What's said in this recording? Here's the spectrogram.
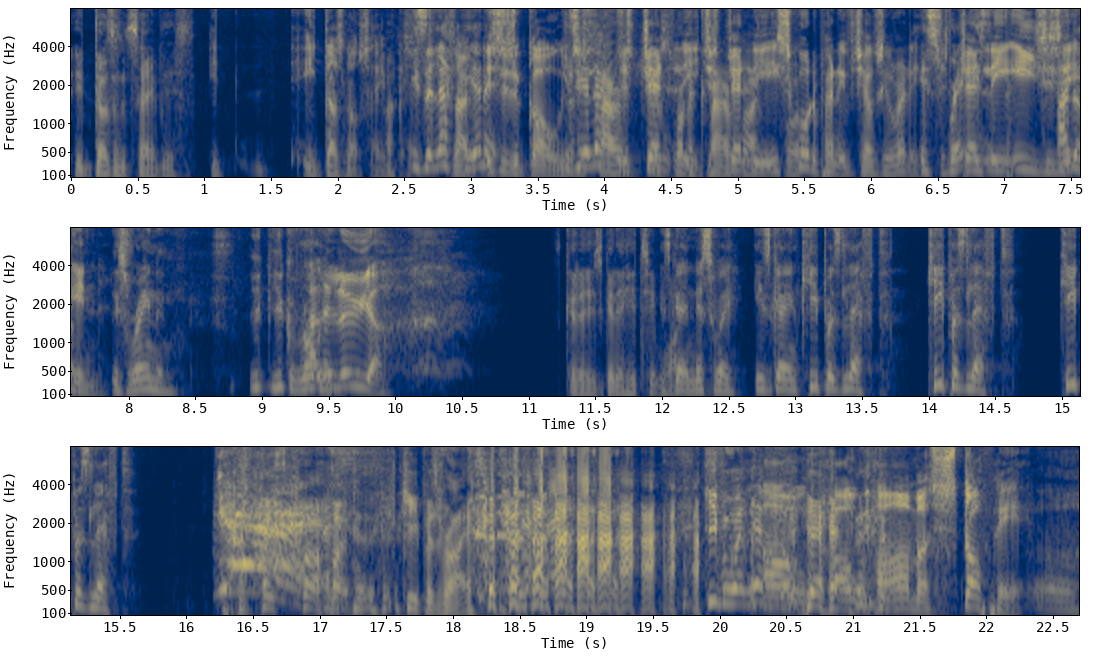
he doesn't save this. He, he does not save. this. He's a lefty, No, innit? this is a goal. He Is he a just, lefty? just Just gently, wanna just gently. He scored a penalty for Chelsea already. It's just ra- gently it's- eases Adam, it in. It's raining. You, you can roll it. Hallelujah. He's gonna, he's gonna hit it. He's one. going this way. He's going keeper's left. Keeper's left. Keeper's left. Keeper's right. Keeper went left. Oh, Cole Palmer, stop it. Oh.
